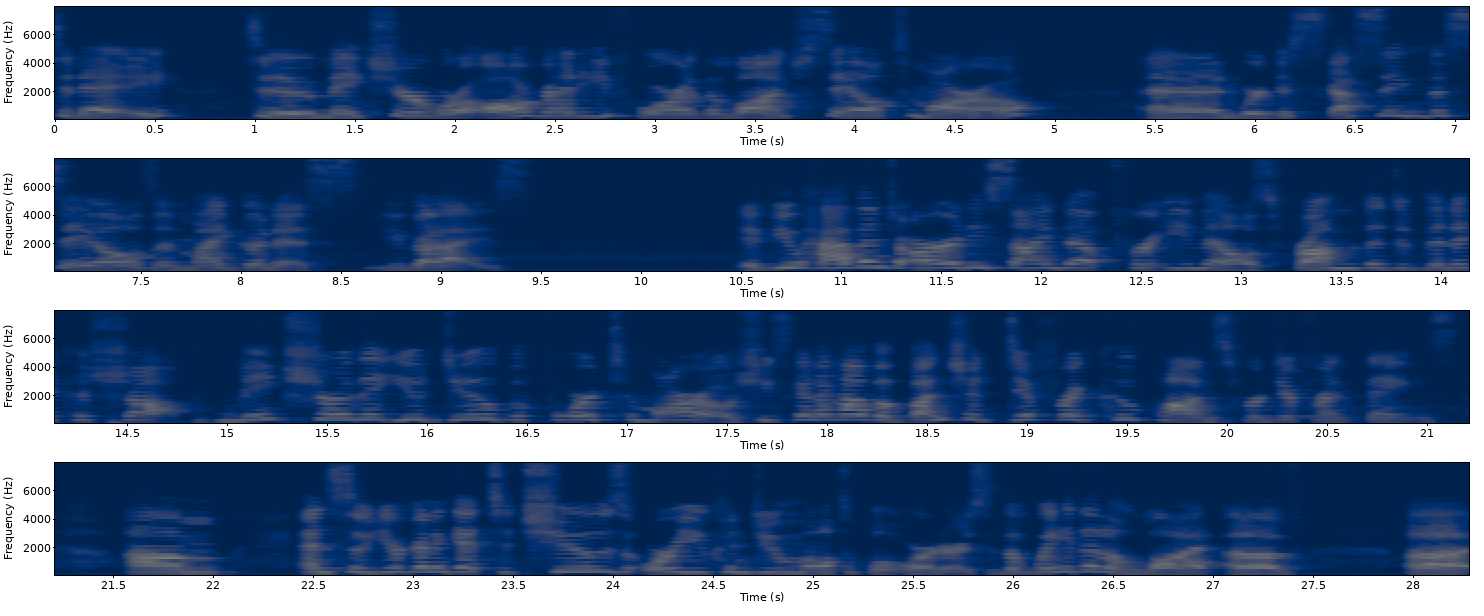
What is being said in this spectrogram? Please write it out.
today to make sure we're all ready for the launch sale tomorrow. And we're discussing the sales. And my goodness, you guys, if you haven't already signed up for emails from the Divinica shop, make sure that you do before tomorrow. She's going to have a bunch of different coupons for different things. Um, and so you're going to get to choose, or you can do multiple orders. The way that a lot of uh,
